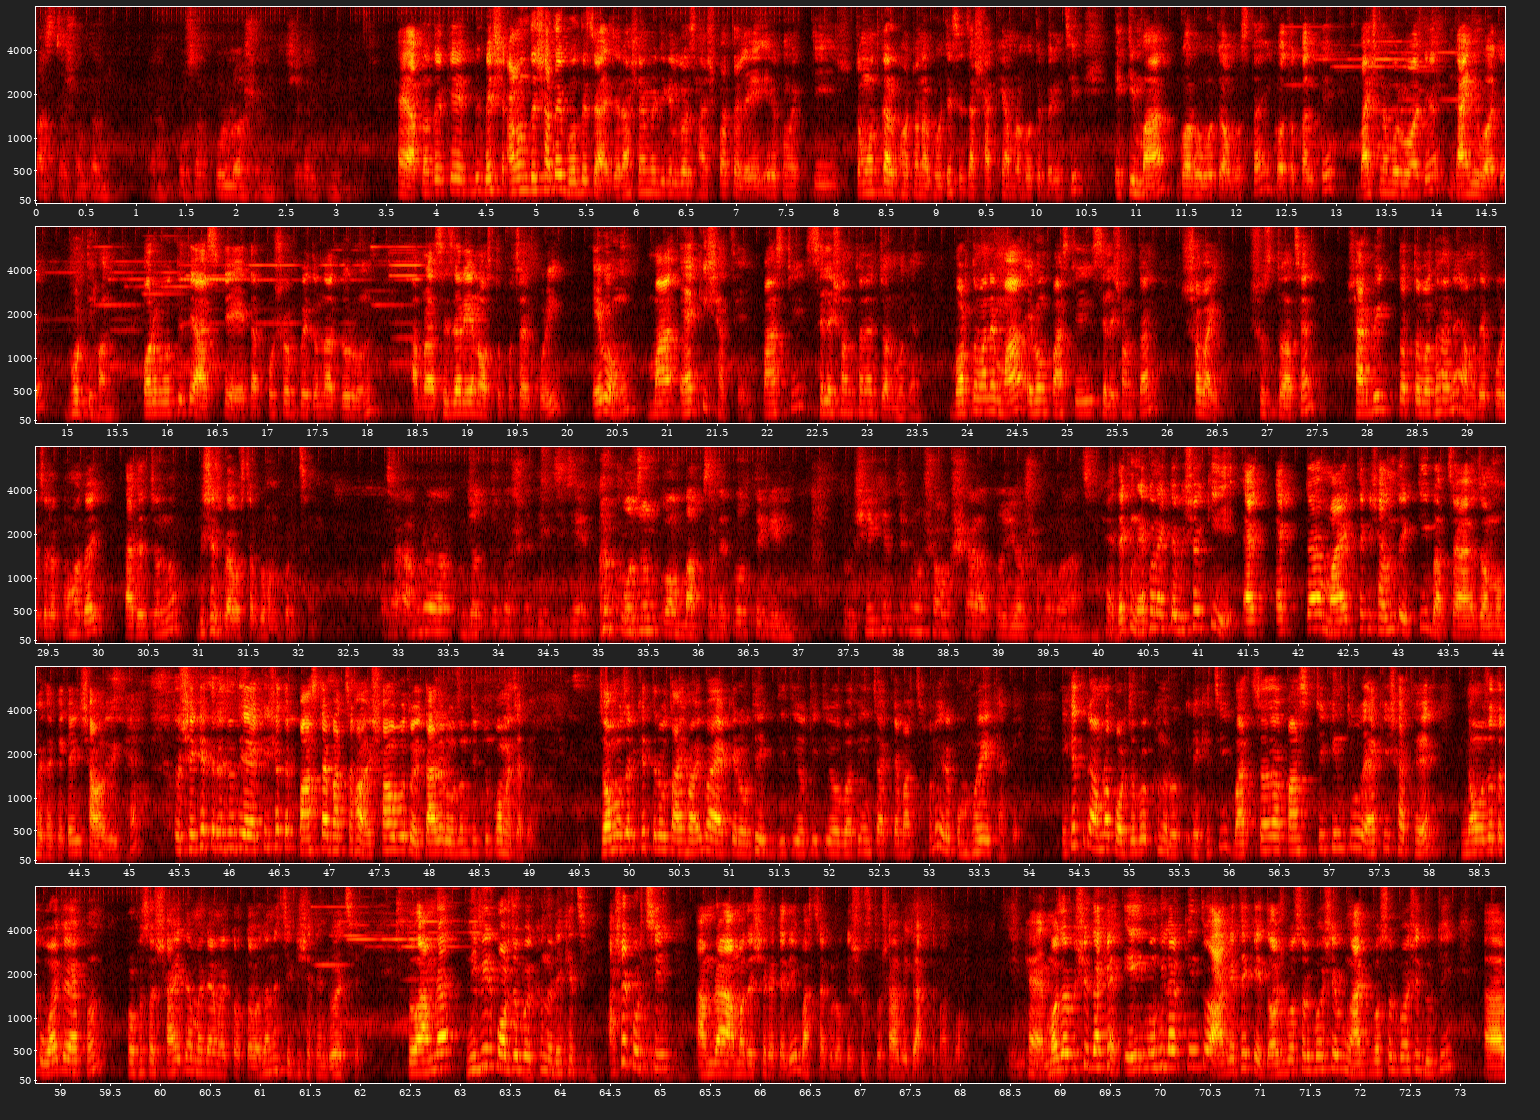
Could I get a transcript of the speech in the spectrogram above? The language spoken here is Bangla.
পাঁচটা সন্তান আহ, প্রসব করল আসলে হ্যাঁ আপনাদেরকে বেশ আনন্দের সাথে বলতে চাই যে রাজশাহী মেডিকেল কলেজ হাসপাতালে এরকম একটি চমৎকার ঘটনা ঘটেছে যার সাক্ষী আমরা হতে পেরেছি। একটি মা গর্ভবতী অবস্থায় গতকালকে বাইশ নম্বর ওয়ার্ডে গাইনি ওয়ার্ডে ভর্তি হন। পরবর্তীতে আজকে তার প্রসব বেদনার দরুন আমরা সিজারিয়ান অস্ত্রোপচার করি এবং মা একই সাথে পাঁচটি ছেলে সন্তানের জন্ম দেন। বর্তমানে মা এবং পাঁচটি ছেলে সন্তান সবাই সুস্থ আছেন। সার্বিক তত্ত্বাবধানে আমাদের পরিচালক মহোদয় তাদের জন্য বিশেষ ব্যবস্থা গ্রহণ করেছেন। আচ্ছা আমরা যতটুকু দেখছি যে ওজন কম বাচ্চাদের প্রত্যেকেরই তো সেই ক্ষেত্রে কোনো সমস্যা তৈরি হওয়ার সম্ভাবনা আছে হ্যাঁ দেখুন এখন একটা বিষয় কি এক একটা মায়ের থেকে সাধারণত একটি বাচ্চা জন্ম হয়ে থাকে এটাই স্বাভাবিক হ্যাঁ? তো সেক্ষেত্রে যদি একই সাথে পাঁচটা বাচ্চা হয় স্বভাবতই তাদের ওজনটা একটু কমে যাবে। জমজের ক্ষেত্রেও তাই হয় বা একের অধিক দ্বিতীয় তৃতীয় বা তিন চারটা বাচ্চা হলে এরকম হয়েই থাকে। এক্ষেত্রে আমরা পর্যবেক্ষণ রেখেছি। বাচ্চারা পাঁচটি কিন্তু একই সাথে নবজাতক ওয়ার্ডে এখন প্রফেসর শাহিদা ম্যাডামের তত্ত্বাবধানে চিকিৎসাধীন রয়েছে। তো আমরা নিবিড় পর্যবেক্ষণ রেখেছি। আশা করছি আমরা আমাদের সেরাটা দিয়ে বাচ্চাগুলোকে সুস্থ, স্বাভাবিক রাখতে পারব। হ্যাঁ মজার বিষয় দেখেন, এই মহিলার কিন্তু আগে থেকে দশ বছর বয়সে এবং আট বছর বয়সে দুটি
